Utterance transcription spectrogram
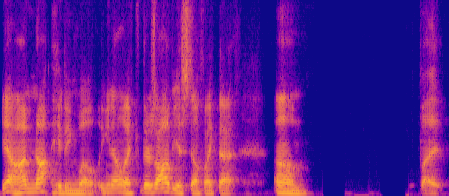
yeah i'm not hitting well you know like there's obvious stuff like that um but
